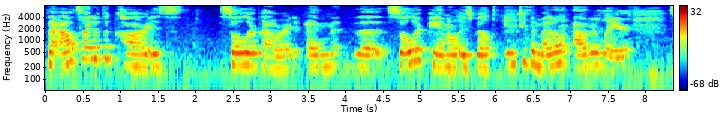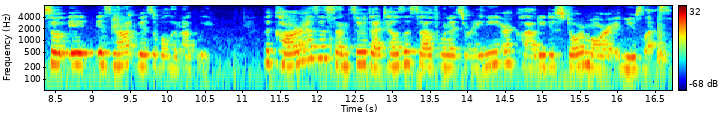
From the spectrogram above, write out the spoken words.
The outside of the car is solar powered, and the solar panel is built into the metal outer layer so it is not visible and ugly. The car has a sensor that tells itself when it's rainy or cloudy to store more and use less.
